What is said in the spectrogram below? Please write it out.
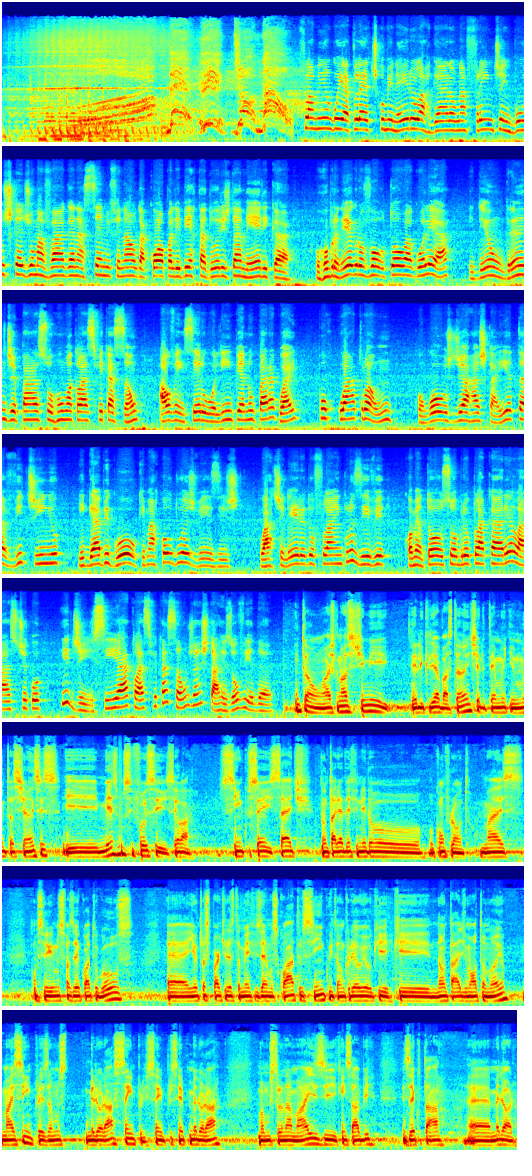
Flamengo e Atlético Mineiro largaram na frente em busca de uma vaga na semifinal da Copa Libertadores da América. O rubro-negro voltou a golear e deu um grande passo rumo à classificação ao vencer o Olímpia no Paraguai por 4 a 1, com gols de Arrascaeta, Vitinho e Gabigol, que marcou duas vezes. O artilheiro do Fla, inclusive, comentou sobre o placar elástico e disse que a classificação já está resolvida. Então, acho que nosso time ele cria bastante, ele tem muitas chances e mesmo se fosse, sei lá, 5, 6, 7, não estaria definido o, o confronto. Mas conseguimos fazer quatro gols. É, em outras partidas também fizemos quatro, cinco, então creio eu que, que não está de mau tamanho. Mas sim, precisamos melhorar sempre, sempre, sempre melhorar. Vamos treinar mais e, quem sabe, executar é, melhor.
